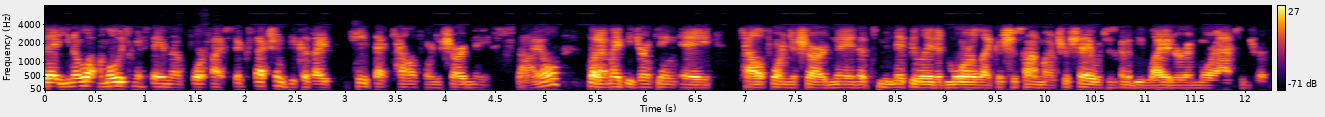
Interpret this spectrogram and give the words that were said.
say, you know what, I'm always going to stay in that four, five, six section because I hate that California Chardonnay style, but I might be drinking a California Chardonnay that's manipulated more like a Chassagne Montrachet, which is going to be lighter and more acid driven.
